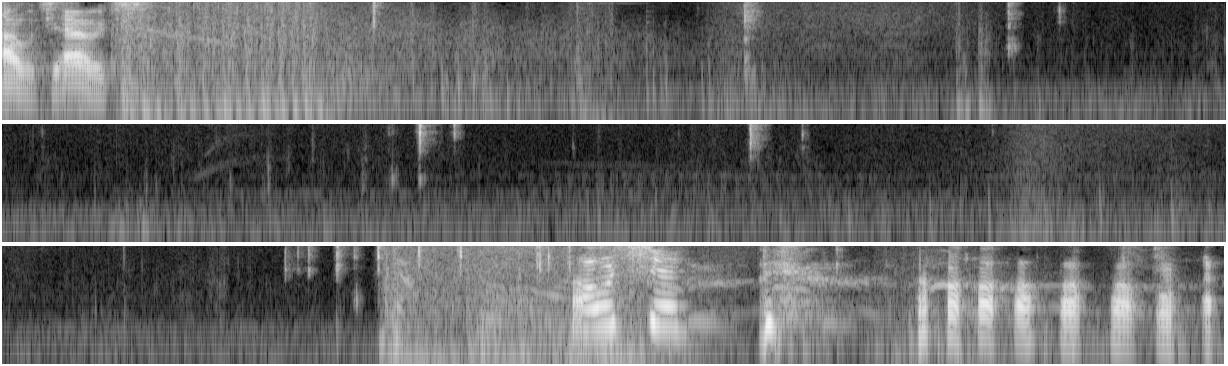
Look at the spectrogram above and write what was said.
Ouch, ouch. Oh shit!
